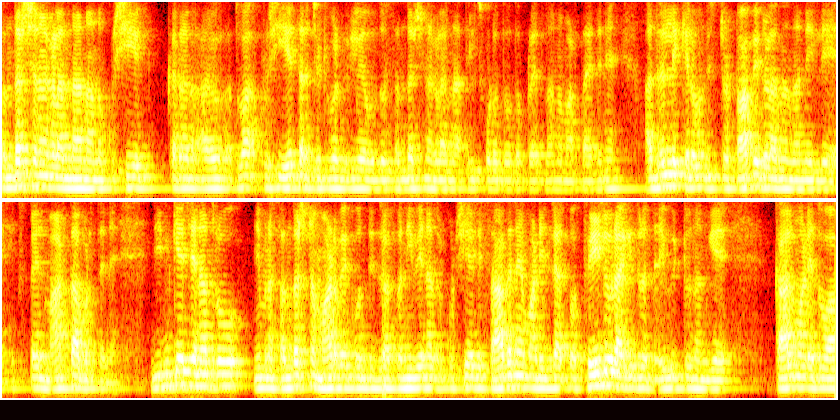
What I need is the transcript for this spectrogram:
ಸಂದರ್ಶನಗಳನ್ನು ನಾನು ಕೃಷಿಕರ ಅಥವಾ ಕೃಷಿಯೇತರ ಚಟುವಟಿಕೆಗಳ ಒಂದು ಸಂದರ್ಶನಗಳನ್ನು ತಿಳಿಸ್ಕೊಡೋದು ಪ್ರಯತ್ನ ಪ್ರಯತ್ನವನ್ನು ಮಾಡ್ತಾ ಇದ್ದೇನೆ. ಅದರಲ್ಲಿ ಕೆಲವೊಂದಿಷ್ಟು ಟಾಪಿಕ್ಗಳನ್ನು ನಾನು ಇಲ್ಲಿ ಎಕ್ಸ್ಪ್ಲೈನ್ ಮಾಡ್ತಾ ಬರ್ತೇನೆ. ಇನ್ ಕೇಸ್ ಏನಾದರೂ ನಿಮ್ಮನ್ನ ಸಂದರ್ಶನ ಮಾಡಬೇಕು ಅಂತಿದ್ರೆ, ಅಥವಾ ನೀವೇನಾದರೂ ಕೃಷಿಯಲ್ಲಿ ಸಾಧನೆ ಮಾಡಿದರೆ, ಅಥವಾ ಫೇಲ್ಯೂರ್ ಆಗಿದ್ರೆ ದಯವಿಟ್ಟು ನನಗೆ ಕಾಲ್ ಮಾಡಿ ಅಥವಾ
